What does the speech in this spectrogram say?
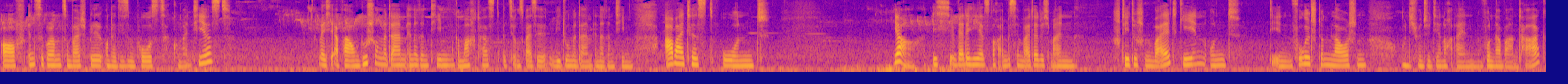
auf Instagram zum Beispiel unter diesem Post kommentierst. welche Erfahrungen du schon mit deinem inneren Team gemacht hast, beziehungsweise wie du mit deinem inneren Team arbeitest. Und ja, ich werde hier jetzt noch ein bisschen weiter durch meinen städtischen Wald gehen und den Vogelstimmen lauschen. Und ich wünsche dir noch einen wunderbaren Tag.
